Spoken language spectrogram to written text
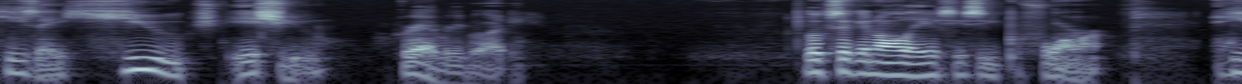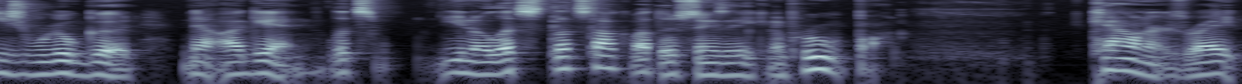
he's a huge issue for everybody. Looks like an all ACC performer. He's real good. Now again, let's you know, let's let's talk about those things that he can improve upon. Counters, right?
